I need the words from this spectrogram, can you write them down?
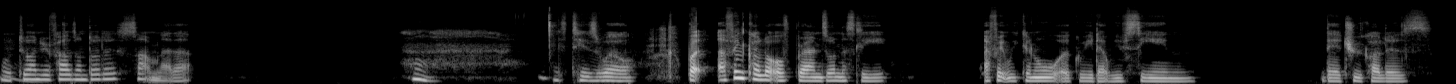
or two hundred thousand dollars, something like that? Hmm. It is well. But I think a lot of brands, honestly, I think we can all agree that we've seen their true colors,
